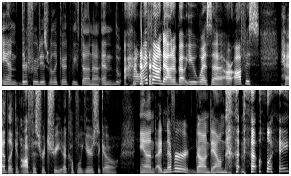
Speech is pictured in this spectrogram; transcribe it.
and their food is really good. We've done, a, and th- how I found out about you was uh, our office had like an office retreat a couple years ago, and I'd never gone down that that way,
